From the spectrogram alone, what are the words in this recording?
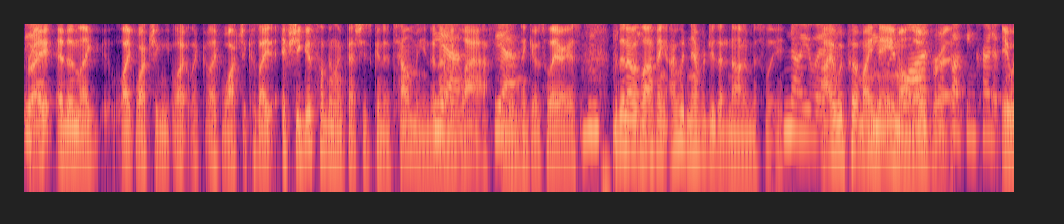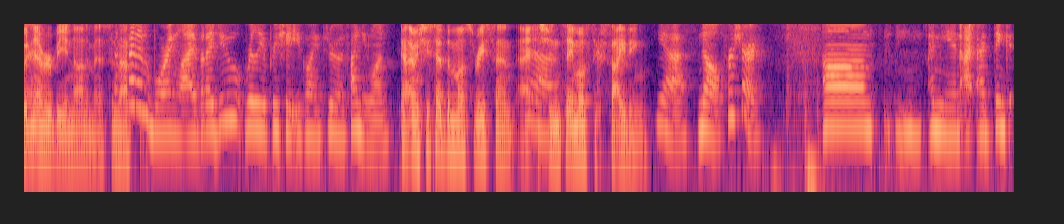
right? And then like like watching like like, watch it because I if she gets something like that, she's gonna tell me, and then I would laugh Yeah. and then think it was hilarious. Mm-hmm. But then I was laughing. I would never do that anonymously. No, you would. I would put my name all over the it. Fucking credit. It would never be anonymous, and That's, that's. kind of a boring lie, but I do really appreciate you going through and finding one. I mean, she said the most recent. I, Yeah. she didn't say most exciting. Yeah. No, for sure. Um, I mean, I, I think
